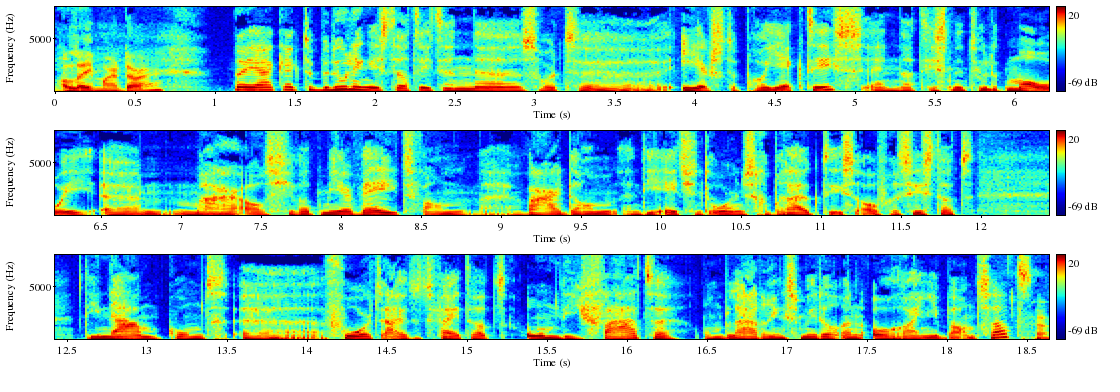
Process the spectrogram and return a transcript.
Alleen maar daar? Nou ja, kijk, de bedoeling is dat dit een eh, soort eh, eerste project is. En dat is natuurlijk mooi. ehm, maar als je wat meer weet van waar dan die Agent Orange gebruikt is... overigens is dat... Die naam komt eh, voort uit het feit dat om die vaten ontbladeringsmiddel een oranje band zat. Ja,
